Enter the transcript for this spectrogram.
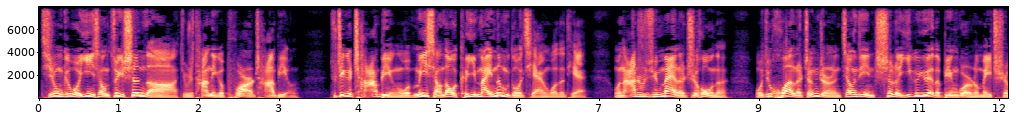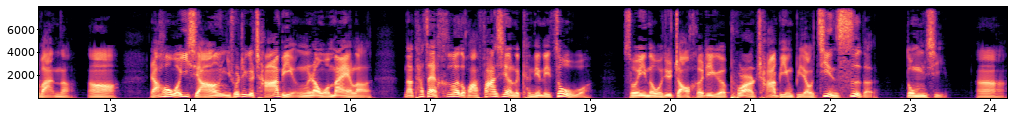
其中给我印象最深的啊，就是他那个普洱茶饼。就这个茶饼，我没想到可以卖那么多钱。我的天！我拿出去卖了之后呢，我就换了整整将近吃了一个月的冰棍都没吃完呢啊！然后我一想，你说这个茶饼让我卖了，那他再喝的话，发现了肯定得揍我。所以呢，我就找和这个普洱茶饼比较近似的东西啊，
